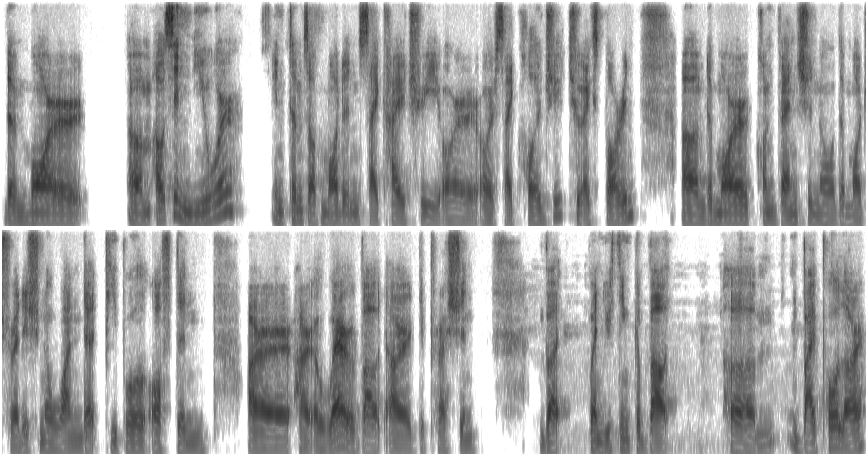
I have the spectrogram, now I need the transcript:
the more um, I would say newer in terms of modern psychiatry or, or psychology to exploring. Um, the more conventional, the more traditional one that people often are, are aware about are depression. But when you think about um, bipolar,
